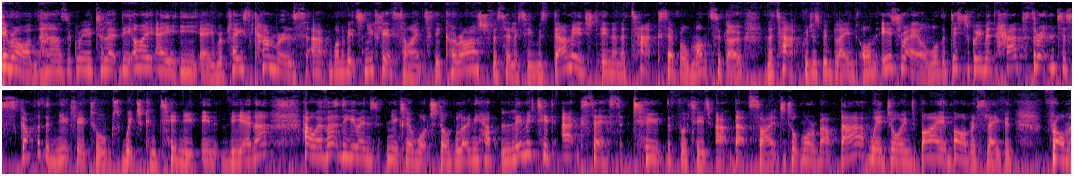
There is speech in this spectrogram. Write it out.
Iran has agreed to let the IAEA replace cameras at one of its nuclear sites. The Karaj facility was damaged in an attack several months ago, an attack which has been blamed on Israel. Well, the disagreement had threatened to scupper the nuclear talks, which continue in Vienna. However, the UN's nuclear watchdog will only have limited access to the footage at that site. To talk more about that, we're joined by Barbara Slavin from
